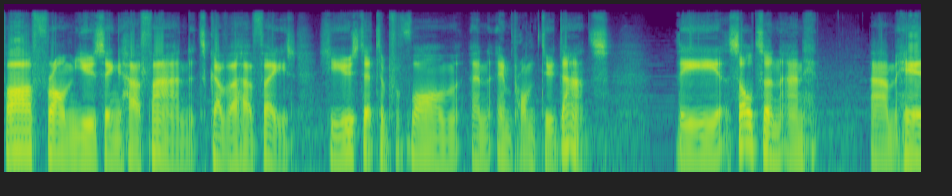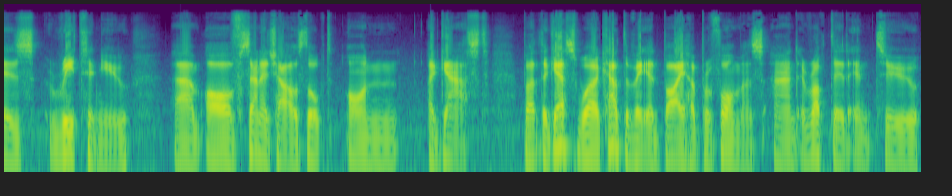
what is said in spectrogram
far from using her fan to cover her face, she used it to perform an impromptu dance. The Sultan and um, his retinue um, of seneschals looked on aghast, but the guests were captivated by her performance and erupted into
